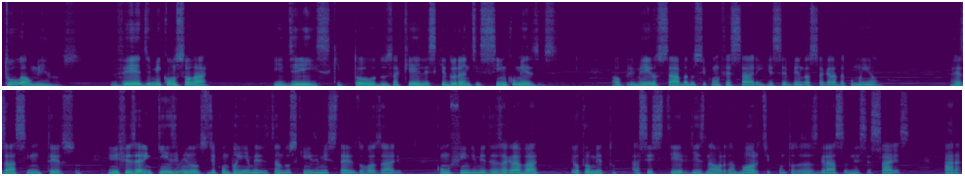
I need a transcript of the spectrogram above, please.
Tu, ao menos, vede me consolar e diz que todos aqueles que durante cinco meses, ao primeiro sábado se confessarem recebendo a Sagrada Comunhão, rezassem um terço e me fizerem 15 minutos de companhia meditando os 15 mistérios do Rosário, com o fim de me desagravar, eu prometo assistir-lhes na hora da morte com todas as graças necessárias para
